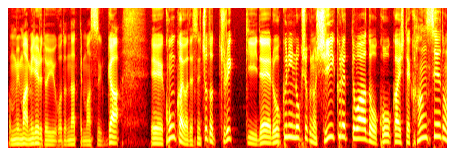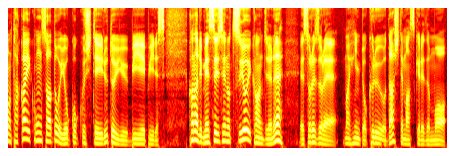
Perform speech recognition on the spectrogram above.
まあ、見れるということになってますが、えー今回はですねちょっとトリッキーで6人6色のシークレットワードを公開して完成度の高いコンサートを予告しているという BAP です。かなりメッセージ性の強い感じでね、それぞれ、まあ、ヒントクルーを出してますけれども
